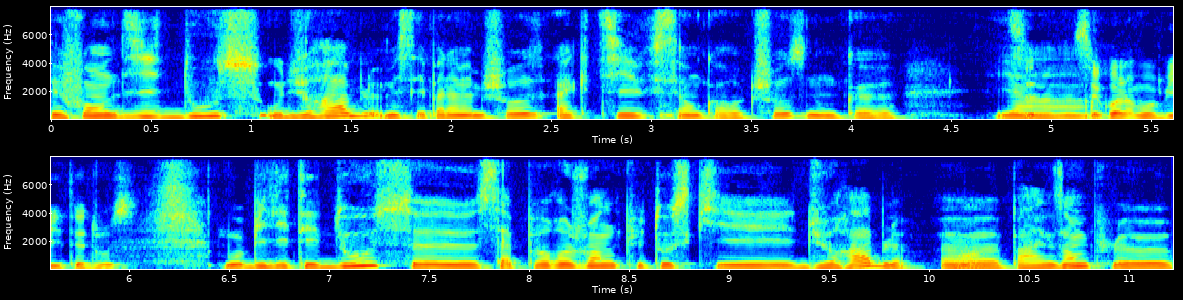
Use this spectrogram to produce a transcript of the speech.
des fois, on dit douce ou durable, mais c'est pas la même chose. Active, c'est encore autre chose. Donc, euh, C'est un- quoi la mobilité douce? Mobilité douce, euh, ça peut rejoindre plutôt ce qui est durable. Euh, Par exemple, euh,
